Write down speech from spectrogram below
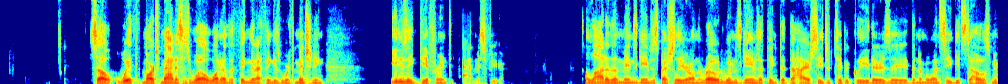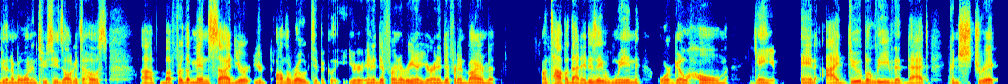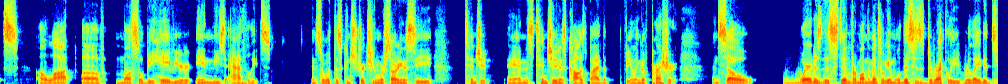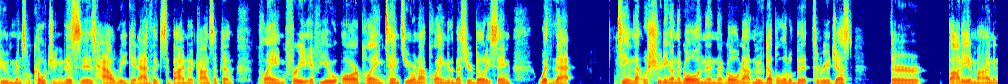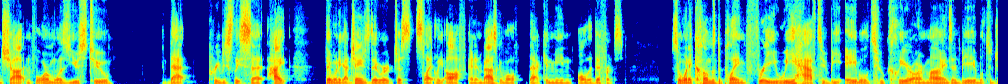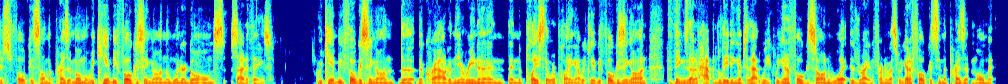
So, with March Madness as well, one other thing that I think is worth mentioning, it is a different atmosphere. A lot of the men's games, especially, are on the road. Women's games, I think that the higher seeds are typically there's a the number one seed gets to host. Maybe the number one and two seeds all get to host. Uh, but for the men's side, you're you're on the road typically. You're in a different arena. You're in a different environment. On top of that, it is a win or go home game, and I do believe that that constricts a lot of muscle behavior in these athletes. And so, with this constriction, we're starting to see tension. And this tension is caused by the feeling of pressure. And so, where does this stem from on the mental game? Well, this is directly related to mental coaching. This is how we get athletes to buy into the concept of playing free. If you are playing tense, you are not playing to the best of your ability. Same with that team that was shooting on the goal and then the goal got moved up a little bit to readjust. They're body and mind and shot and form was used to that previously set height. Then when it got changed, they were just slightly off. And in basketball, that can mean all the difference. So when it comes to playing free, we have to be able to clear our minds and be able to just focus on the present moment. We can't be focusing on the winner go home side of things. We can't be focusing on the the crowd and the arena and and the place that we're playing at. We can't be focusing on the things that have happened leading up to that week. We got to focus on what is right in front of us. We got to focus in the present moment.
